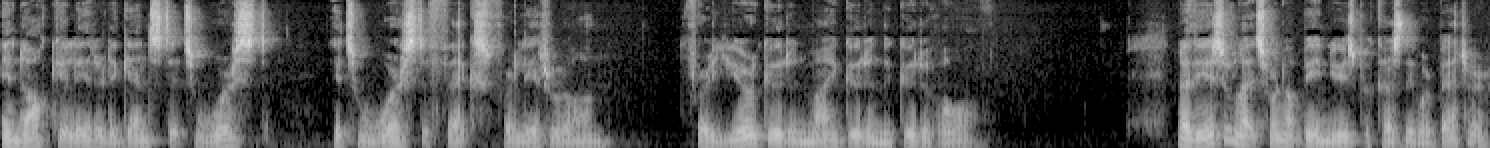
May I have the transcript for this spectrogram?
inoculated against its worst its worst effects for later on, for your good and my good and the good of all. Now, the Israelites were not being used because they were better.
